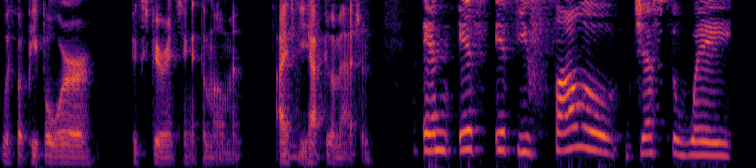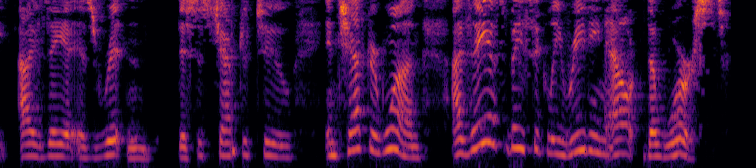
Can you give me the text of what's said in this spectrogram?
with what people were experiencing at the moment. I, you have to imagine. And if if you follow just the way Isaiah is written, this is chapter two. In chapter one, Isaiah is basically reading out the worst.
